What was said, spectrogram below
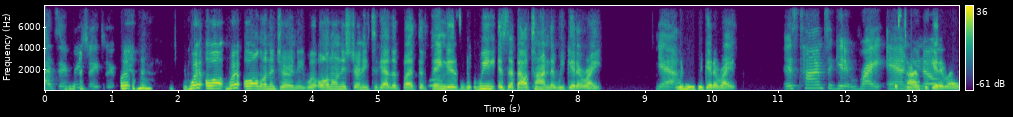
I appreciate you. Mm-hmm. We're all we're all on a journey. We're all on this journey together. But the thing is, we it's about time that we get it right. Yeah, we need to get it right. It's time to get it right. And it's time you know, to get it right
